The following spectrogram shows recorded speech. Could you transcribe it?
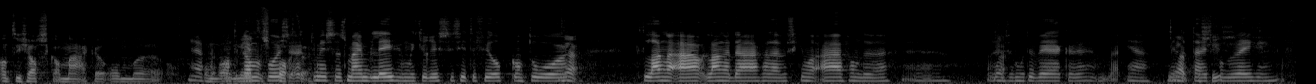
enthousiast kan maken om... eh, Ja, om want ik kan me te voorstellen, tenminste dat is mijn beleving met juristen, zitten veel op kantoor. ja, Lange, lange dagen, misschien wel avonden eh waarin Ja. ze moeten werken. Ja, minder tijd voor beweging of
